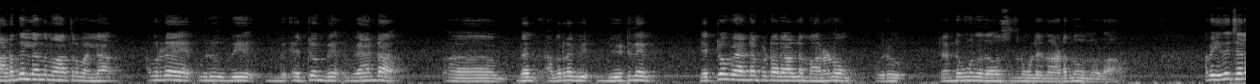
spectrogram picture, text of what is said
നടന്നില്ലെന്ന് മാത്രമല്ല അവരുടെ ഒരു ഏറ്റവും വേണ്ട അവരുടെ വീട്ടിലെ ഏറ്റവും വേണ്ടപ്പെട്ട ഒരാളുടെ മരണവും ഒരു രണ്ട് മൂന്ന് ദിവസത്തിനുള്ളിൽ നടന്നു എന്നുള്ളതാണ്. അപ്പോൾ ഇത് ചില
